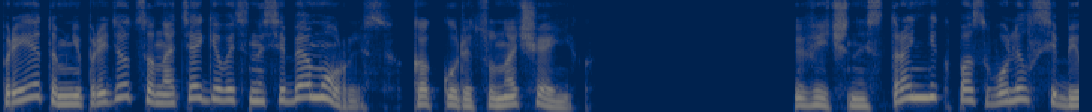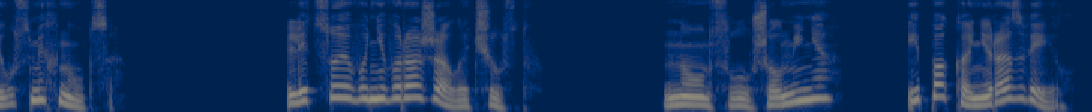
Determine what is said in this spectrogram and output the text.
При этом не придется натягивать на себя морлис, как курицу на чайник. Вечный странник позволил себе усмехнуться. Лицо его не выражало чувств. Но он слушал меня и пока не развеял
